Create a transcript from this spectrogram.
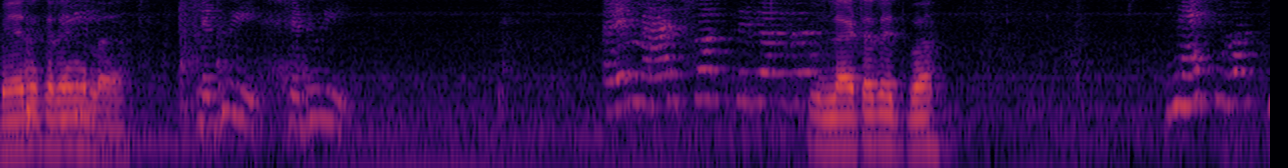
ಬೇರೆ ಕರೆಯಂಗಿಲ್ಲ ಕೆಡವಿ ಕೆಡವಿ ಮ್ಯಾಚ್ ಬಾಕ್ಸ್ ಇಲ್ಲ ಇಲ್ಲಿ ಲೈಟರ್ ಐತ್ ಬಾ ಮ್ಯಾಚ್ ಬಾಕ್ಸ್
